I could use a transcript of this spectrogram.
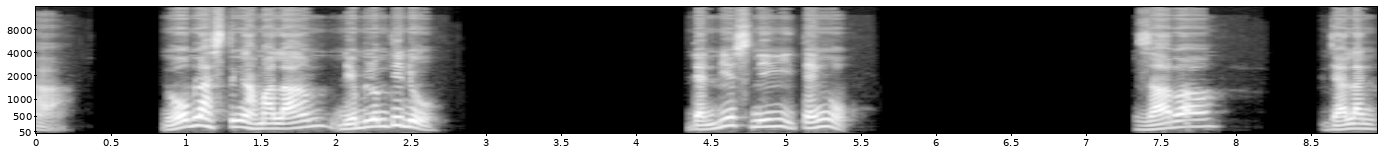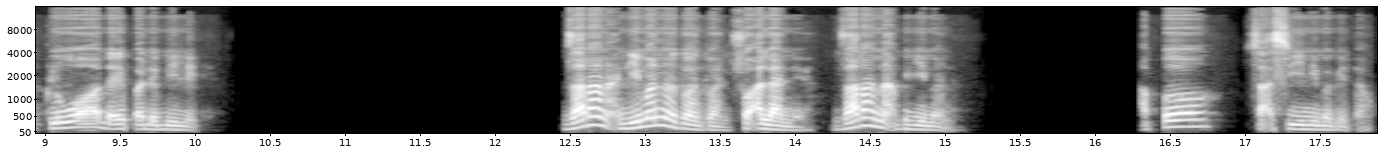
Ha. 12 tengah malam, dia belum tidur. Dan dia sendiri tengok Zara jalan keluar daripada bilik. Zara nak pergi mana tuan-tuan? Soalan dia. Zara nak pergi mana? Apa saksi ini bagi tahu?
